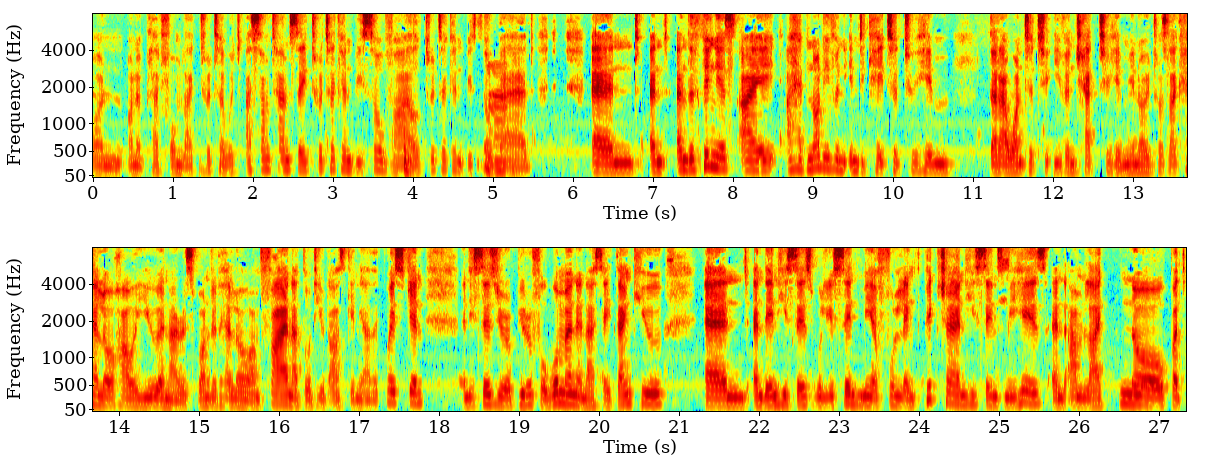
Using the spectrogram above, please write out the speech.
on on a platform like Twitter, which I sometimes say Twitter can be so vile, Twitter can be so yeah. bad, and and and the thing is, I I had not even indicated to him that I wanted to even chat to him. You know, it was like, "Hello, how are you?" And I responded, "Hello, I'm fine." I thought he would ask any other question, and he says, "You're a beautiful woman," and I say, "Thank you." and and then he says will you send me a full length picture and he sends me his and i'm like no but, but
